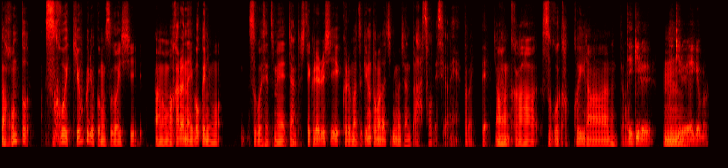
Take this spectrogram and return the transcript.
だ本当すごい記憶力もすごいしあの分からない僕にもすごい説明ちゃんとしてくれるし車好きの友達にもちゃんと「あそうですよね」とか言って。あなんかすごいかっこいいなーなんて思できる、う、うんできる営業マン。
